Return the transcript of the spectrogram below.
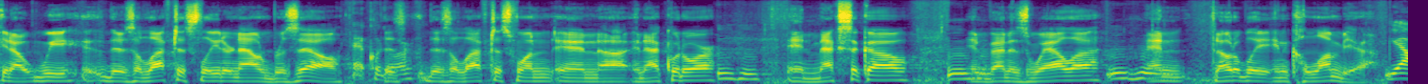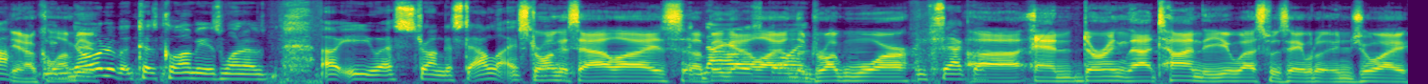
you know, we there's a leftist leader now in Brazil. Ecuador. There's, there's a leftist one in uh, in Ecuador, Mm-hmm. in Mexico, in Venezuela, and notably in Colombia. Yeah. You know, Colombia. Notable because Colombia is one of uh, U.S. strongest allies. strongest allies, a big ally on the drug war. Exactly. Uh, and during that time, the U.S. was able to enjoy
